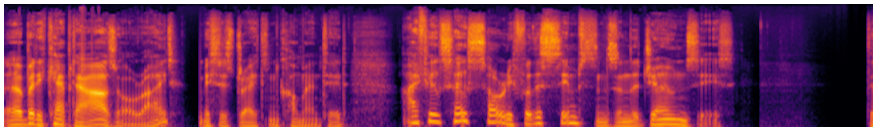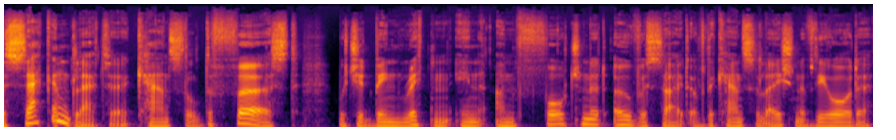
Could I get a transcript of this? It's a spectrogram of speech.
Uh, but he kept ours all right, Mrs. Drayton commented. I feel so sorry for the Simpsons and the Joneses. The second letter cancelled the first, which had been written in unfortunate oversight of the cancellation of the order.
